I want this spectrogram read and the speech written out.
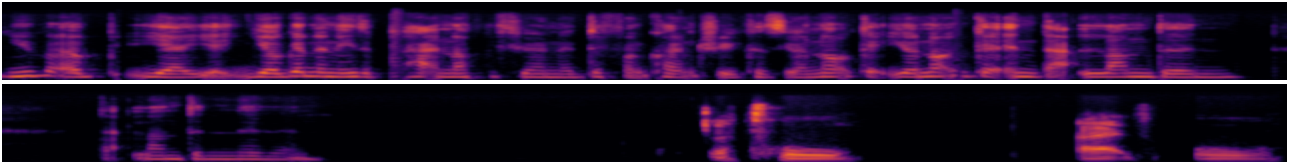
you better, yeah, yeah, you're gonna need to pattern up if you're in a different country because you're not get you're not getting that London, that London living. At all. At all.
